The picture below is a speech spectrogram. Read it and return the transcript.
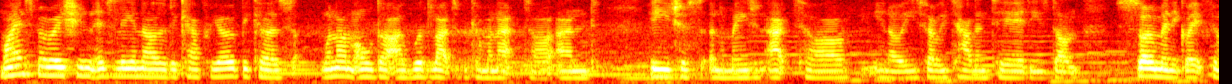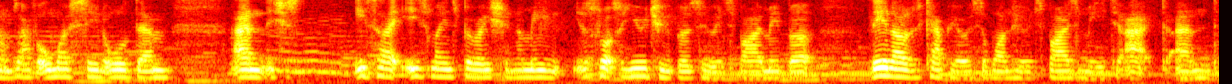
My inspiration is Leonardo DiCaprio because when I'm older, I would like to become an actor, and he's just an amazing actor. You know, he's very talented, he's done so many great films. I've almost seen all of them, and it's just he's like he's my inspiration. I mean, there's lots of YouTubers who inspire me, but Leonardo DiCaprio is the one who inspires me to act. And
